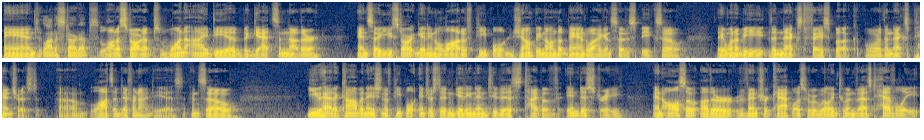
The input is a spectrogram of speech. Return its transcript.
And a lot of startups. A lot of startups. One idea begets another. And so you start getting a lot of people jumping on the bandwagon, so to speak. So they want to be the next Facebook or the next Pinterest. Um, lots of different ideas. And so you had a combination of people interested in getting into this type of industry and also other venture capitalists who were willing to invest heavily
